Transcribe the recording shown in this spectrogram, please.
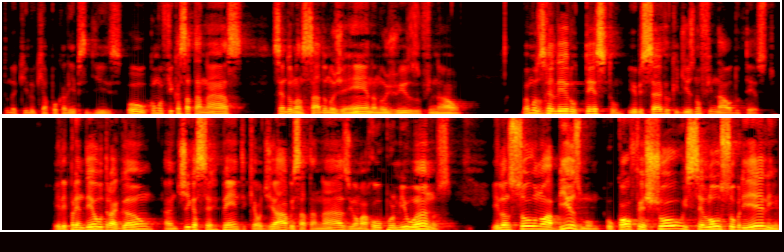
Tudo aquilo que Apocalipse diz. Ou como fica Satanás sendo lançado no Geena, no juízo final? Vamos reler o texto e observe o que diz no final do texto. Ele prendeu o dragão, a antiga serpente, que é o diabo e Satanás, e o amarrou por mil anos, e lançou-o no abismo, o qual fechou e selou sobre ele,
